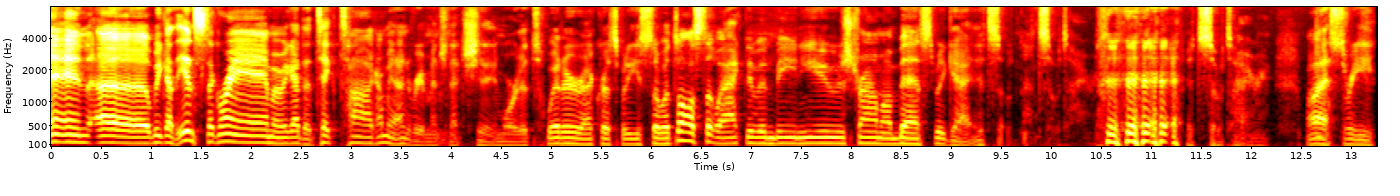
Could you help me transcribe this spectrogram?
And uh, we got the Instagram and we got the TikTok. I mean, I never even mentioned that shit anymore. The Twitter at Crispity. So it's all still active and being used. Trying my best. But guys, it's so it's so tiring. it's so tiring. My last three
